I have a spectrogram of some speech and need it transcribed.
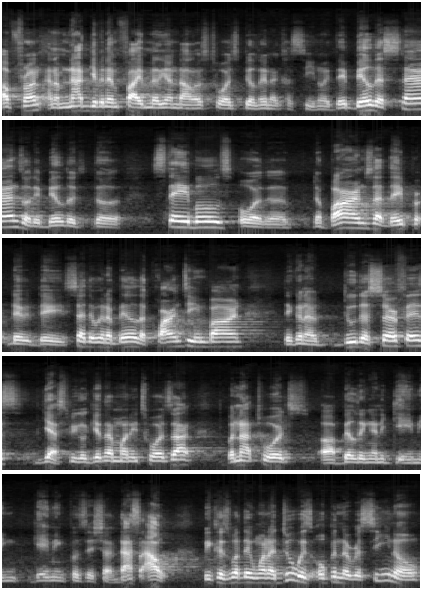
up front, and I'm not giving them $5 million towards building a casino. If they build the stands or they build the, the stables or the, the barns that they, they, they said they were going to build, a quarantine barn, they're going to do the surface, yes, we will give them money towards that but not towards uh, building any gaming gaming position. That's out because what they want to do is open the Racino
